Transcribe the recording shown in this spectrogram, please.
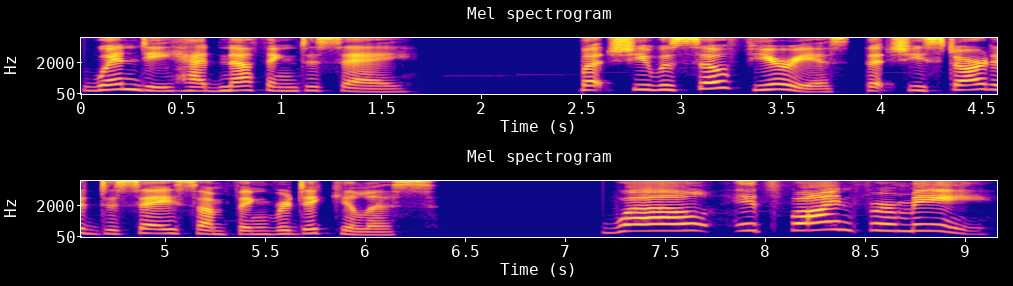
Wendy had nothing to say. But she was so furious that she started to say something ridiculous. Well, it's fine for me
